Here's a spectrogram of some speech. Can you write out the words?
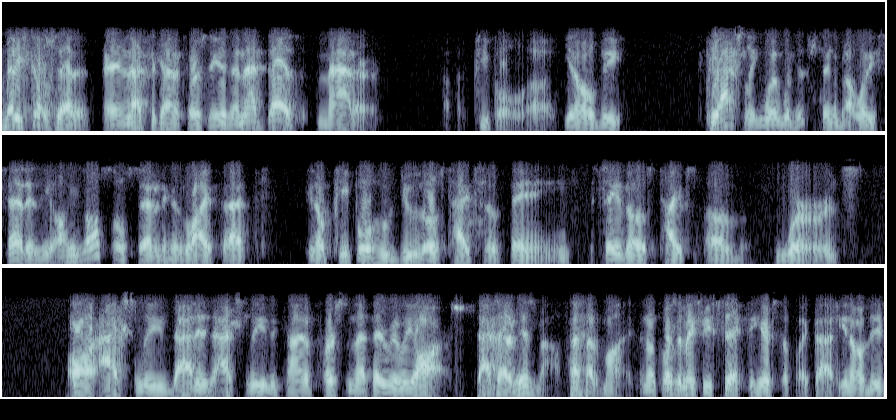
But he still said it, and that's the kind of person he is, and that does matter. People, uh, you know, the he actually what, what's interesting about what he said is he he's also said in his life that you know people who do those types of things, say those types of words, are actually that is actually the kind of person that they really are. That's out of his mouth. That's out of mine. And of course, it makes me sick to hear stuff like that. You know, the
